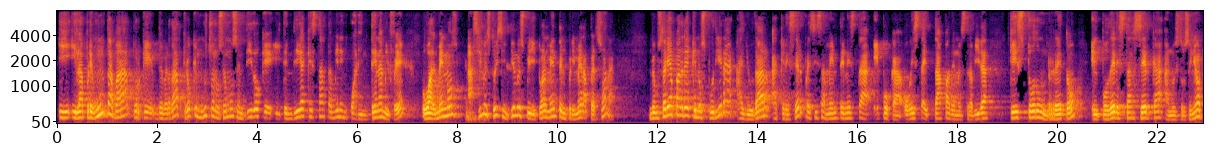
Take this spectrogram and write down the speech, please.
Y, y, la pregunta va, porque de verdad creo que muchos nos hemos sentido que y tendría que estar también en cuarentena mi fe, o al menos así lo estoy sintiendo espiritualmente en primera persona. Me gustaría, Padre, que nos pudiera ayudar a crecer precisamente en esta época o esta etapa de nuestra vida, que es todo un reto el poder estar cerca a nuestro Señor.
